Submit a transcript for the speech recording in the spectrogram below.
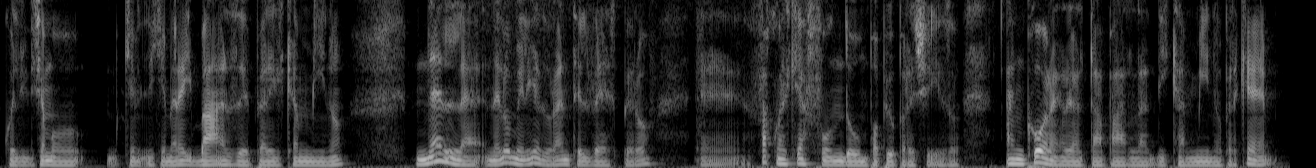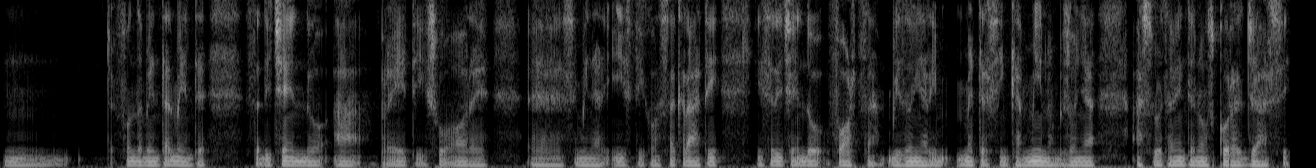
quelli, diciamo, che li chiamerei base per il cammino, nel, nell'omelia durante il Vespero eh, fa qualche affondo un po' più preciso. Ancora in realtà parla di cammino perché mh, cioè, fondamentalmente sta dicendo a preti, suore, eh, seminaristi, consacrati, gli sta dicendo forza, bisogna rimettersi in cammino, bisogna assolutamente non scoraggiarsi.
